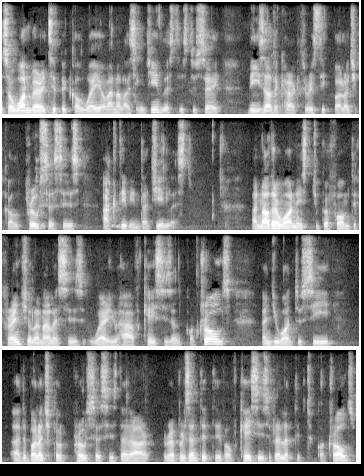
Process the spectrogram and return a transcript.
So one very typical way of analyzing a gene list is to say these are the characteristic biological processes active in that gene list. Another one is to perform differential analysis where you have cases and controls and you want to see uh, the biological processes that are representative of cases relative to controls.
